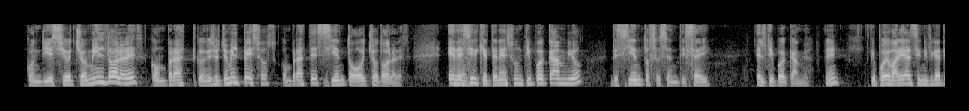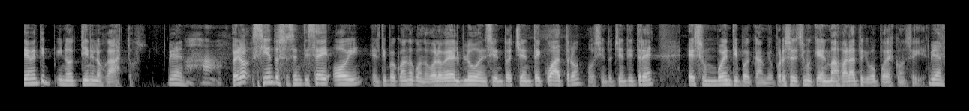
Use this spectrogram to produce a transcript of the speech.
Con 18 mil dólares, compraste, con 18 mil pesos, compraste 108 dólares. Es decir, que tenés un tipo de cambio de 166 el tipo de cambio, que puede variar significativamente y no tiene los gastos. Bien. Pero 166 hoy, el tipo de cambio, cuando vos lo veas el Blue en 184 o 183, es un buen tipo de cambio. Por eso decimos que es el más barato que vos podés conseguir. Bien.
